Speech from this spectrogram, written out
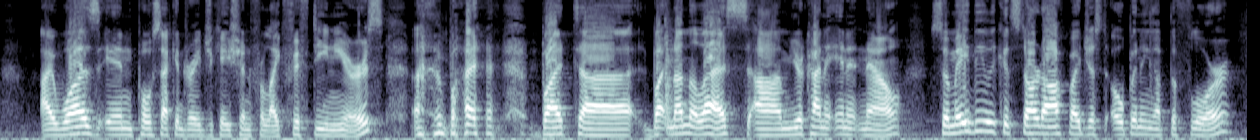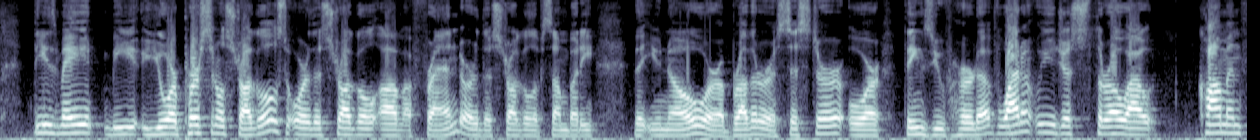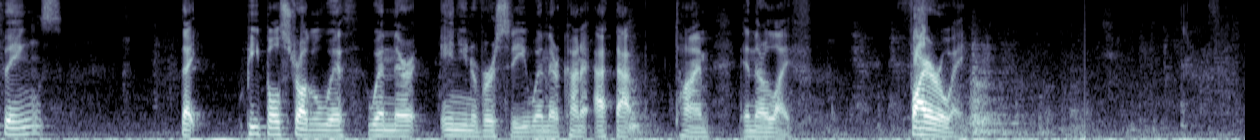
I was in post-secondary education for like 15 years, but but uh, but nonetheless, um, you're kind of in it now. So maybe we could start off by just opening up the floor. These may be your personal struggles, or the struggle of a friend, or the struggle of somebody that you know, or a brother or a sister, or things you've heard of. Why don't we just throw out common things? that people struggle with when they're in university, when they're kind of at that time in their life. Fire away.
